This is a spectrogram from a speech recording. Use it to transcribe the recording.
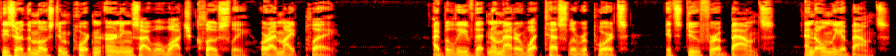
These are the most important earnings I will watch closely, or I might play. I believe that no matter what Tesla reports, it's due for a bounce, and only a bounce.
